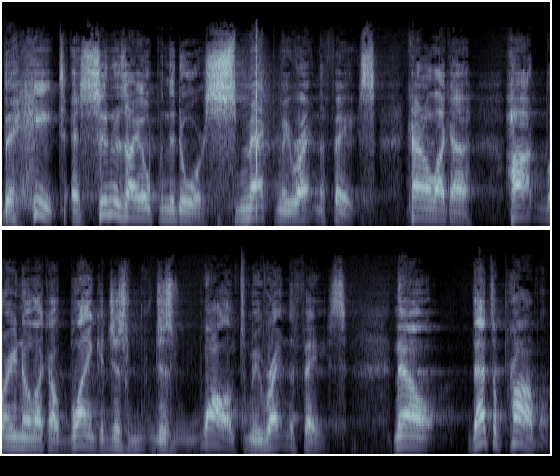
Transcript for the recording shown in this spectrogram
The heat, as soon as I opened the door, smacked me right in the face. Kind of like a hot, you know, like a blanket just, just walloped me right in the face. Now, that's a problem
